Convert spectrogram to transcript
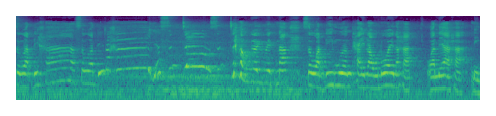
สวัสดีค่ะ สวัสดีนะคะยาสินเจ้าสินเจ้าเงยเวียดนามสวัสดีเมืองไทยเราด้วยนะคะ วันนี้ค่ะหนิง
